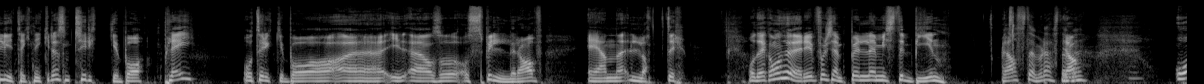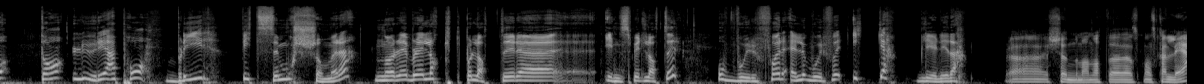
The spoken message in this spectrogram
lydteknikere som trykker på play, og trykker på eh, i, eh, altså, og spiller av en latter. Og det kan man høre i for eksempel Mr. Bean. Ja, stemmer det. Ja. Og da lurer jeg på, blir vitser morsommere når det blir lagt på latter, eh, innspilt latter? Og hvorfor eller hvorfor ikke blir de det? Skjønner man at eh, man skal le,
